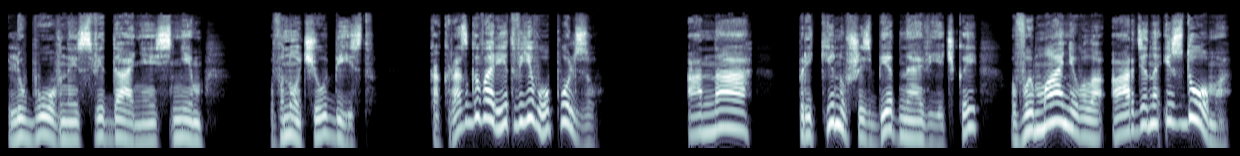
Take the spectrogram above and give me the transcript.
любовные свидания с ним в ночи убийств, как раз говорит в его пользу. Она, прикинувшись бедной овечкой, выманивала Ардена из дома.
